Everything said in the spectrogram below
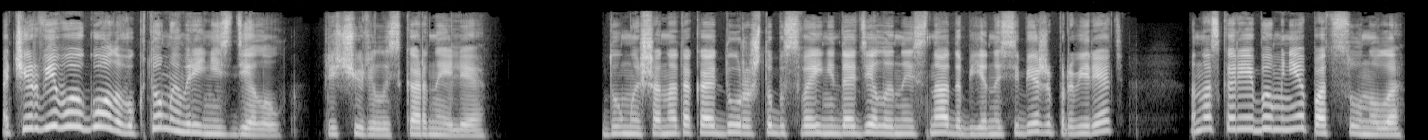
«А червивую голову кто мымрине сделал?» — прищурилась Корнелия. «Думаешь, она такая дура, чтобы свои недоделанные снадобья на себе же проверять? Она скорее бы мне подсунула,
